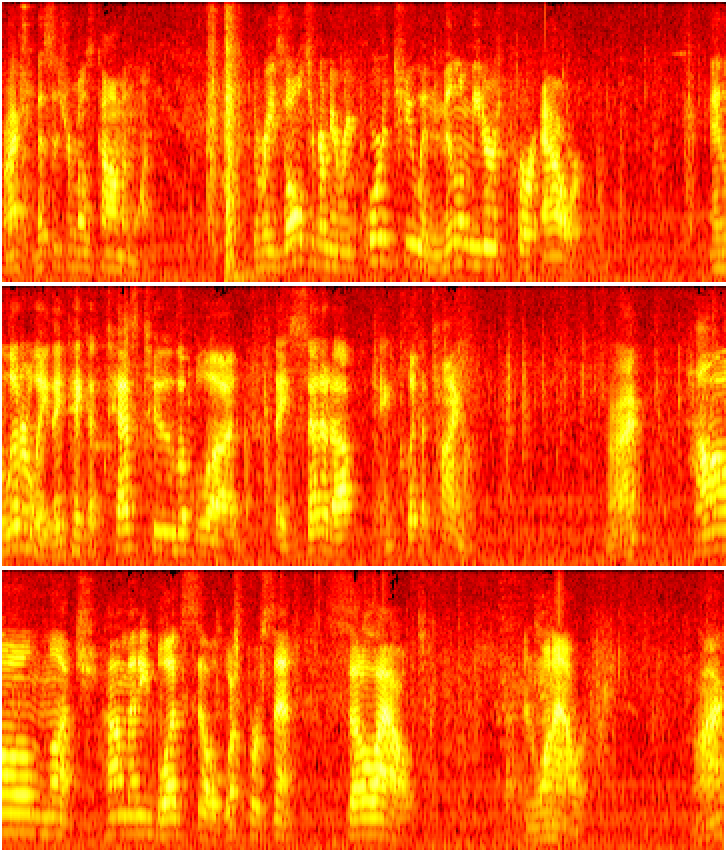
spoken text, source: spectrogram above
All right, this is your most common one. The results are going to be reported to you in millimeters per hour. And literally, they take a test tube of blood, they set it up, and click a timer. All right? How much, how many blood cells, what percent settle out in one hour? All right?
